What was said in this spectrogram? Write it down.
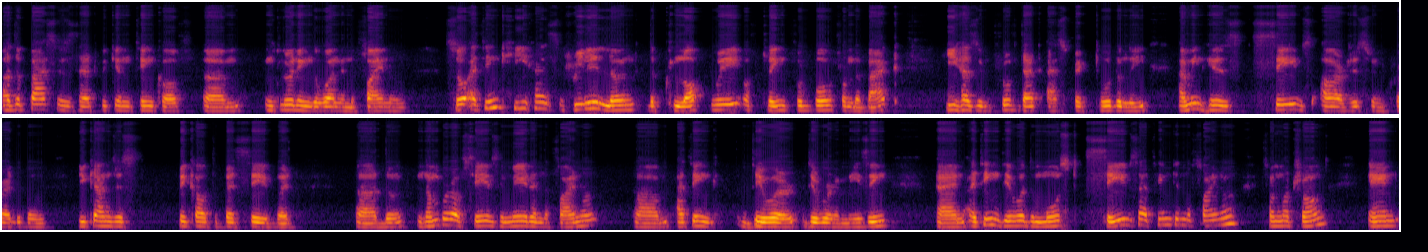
other passes that we can think of, um, including the one in the final. So I think he has really learned the Klopp way of playing football from the back. He has improved that aspect totally. I mean, his saves are just incredible. You can't just pick out the best save, but uh, the number of saves he made in the final, um, I think they were they were amazing, and I think they were the most saves I think in the final, if I'm not wrong. And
